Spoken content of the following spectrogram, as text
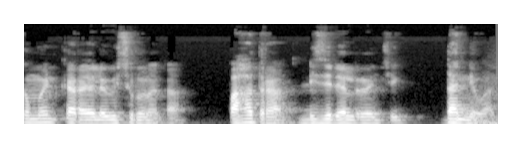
कमेंट करायला विसरू नका. पाहत राहा. डिजिटल रनचिक धन्यवाद.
